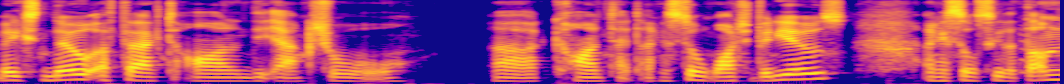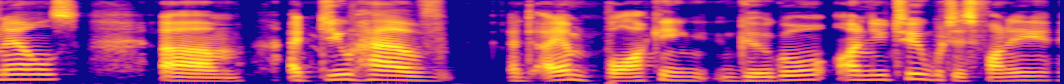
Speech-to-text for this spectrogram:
makes no effect on the actual uh, content. I can still watch videos. I can still see the thumbnails. Um, I do have. I am blocking Google on YouTube, which is funny.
